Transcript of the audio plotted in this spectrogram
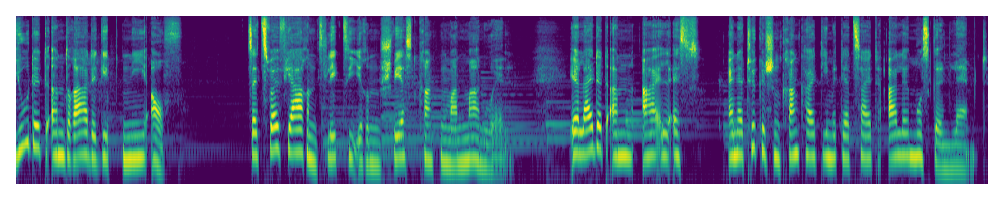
Judith Andrade gibt nie auf. Seit zwölf Jahren pflegt sie ihren schwerstkranken Mann Manuel. Er leidet an ALS, einer tückischen Krankheit, die mit der Zeit alle Muskeln lähmt.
